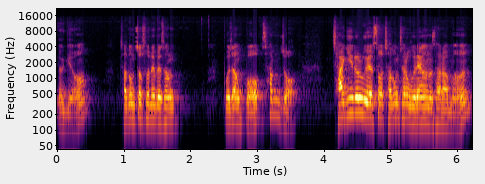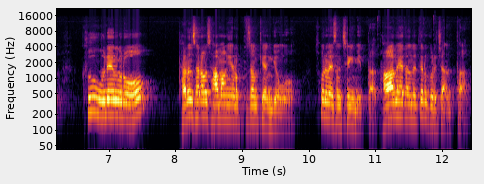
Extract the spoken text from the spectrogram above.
여기요. 자동차 손해배상 보장법 3조. 자기를 위해서 자동차를 운행하는 사람은 그 운행으로 다른 사람을 사망하거나 부상케 한 경우 손해배상 책임이 있다. 다음에 해당될 때는 그렇지 않다.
